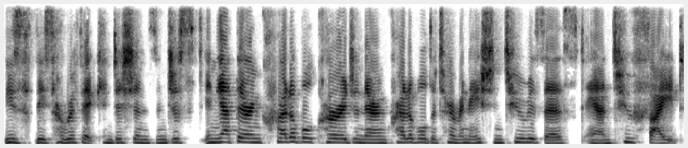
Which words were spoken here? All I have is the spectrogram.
these these horrific conditions, and just and yet their incredible courage and their incredible determination to resist and to fight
